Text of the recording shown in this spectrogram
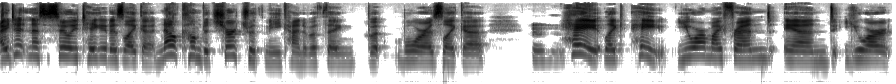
I didn't necessarily take it as like a now come to church with me kind of a thing, but more as like a hmm hey, like, hey, you are my friend and you are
